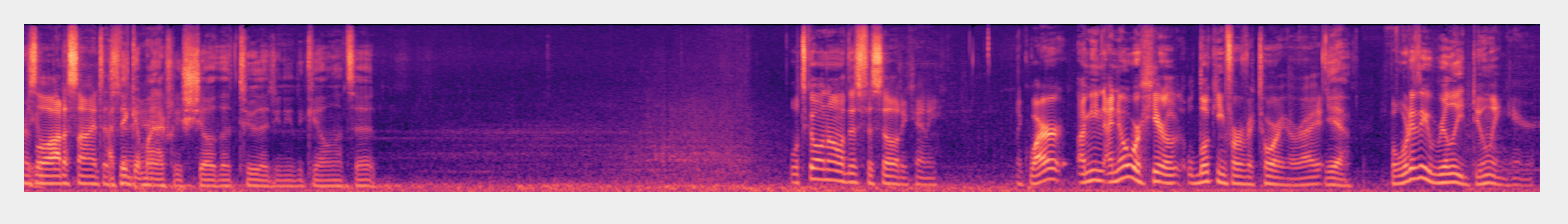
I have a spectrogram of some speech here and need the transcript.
There's Yeah. a lot of scientists. I think in it might actually show the two that you need to kill, and that's it. What's going on with this facility, Kenny? Like, why are? I mean, I know we're here looking for Victoria, right? Yeah. But what are they really doing here?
